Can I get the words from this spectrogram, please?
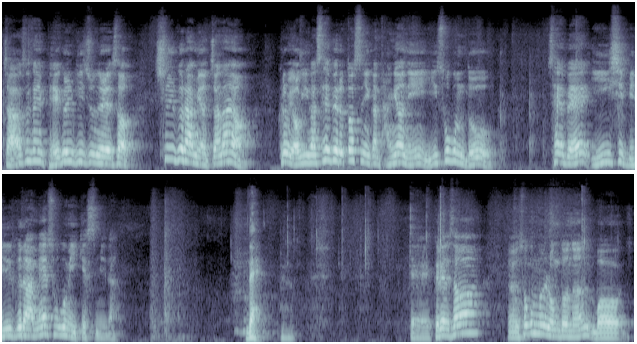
자, 선생님 100을 기준으로 해서 7g이었잖아요. 그럼 여기가 3배로 떴으니까 당연히 이 소금도 3배 21g의 소금이 있겠습니다. 네. 네, 그래서 어, 소금물 농도는 뭐,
